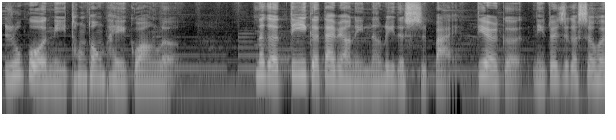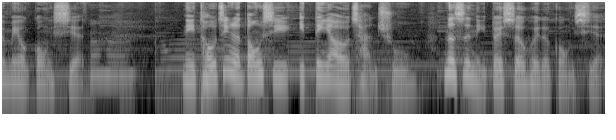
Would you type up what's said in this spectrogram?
如果你通通赔光了，那个第一个代表你能力的失败，第二个你对这个社会没有贡献。嗯，你投进的东西一定要有产出，那是你对社会的贡献。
